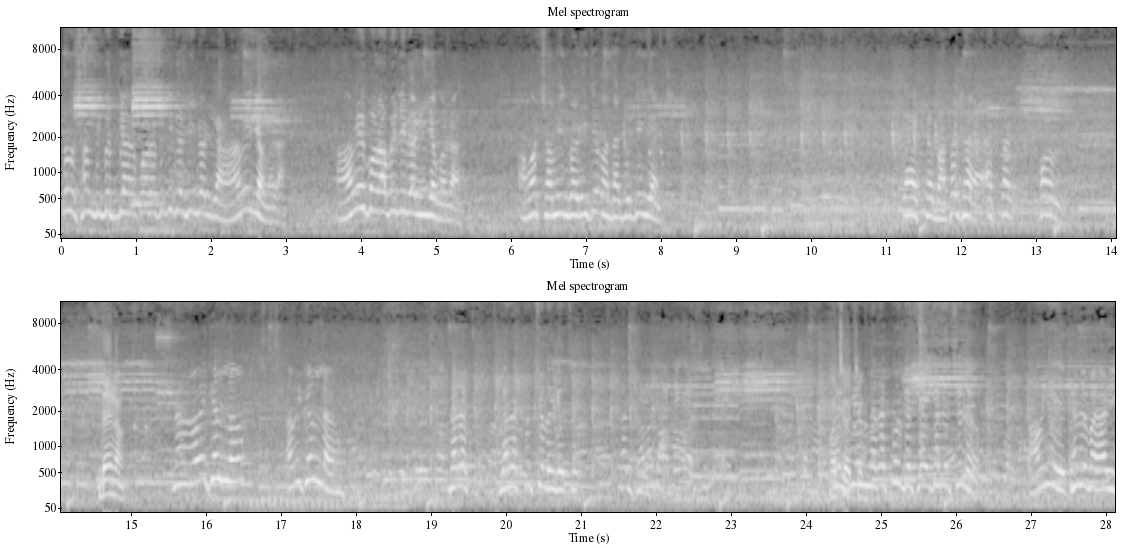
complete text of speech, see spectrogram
তবে শান্তি করতে পড়াপিটি বেশি করি আমি যাব না। আমি পড়াপিটি বেশি যাব না। আমার স্বামীর বাড়িতে মাথা গুজেই আছে। একটা বাতাসা একটা ফল দেয় না। না আমি খেললাম আমি খেললাম। ব্যারাক ব্যারাকপুর চলে গেছে। আচ্ছা, আচ্ছা। ব্যারাকপুর গেছে এখানে ছিল। আমি এখানে বাড়ি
